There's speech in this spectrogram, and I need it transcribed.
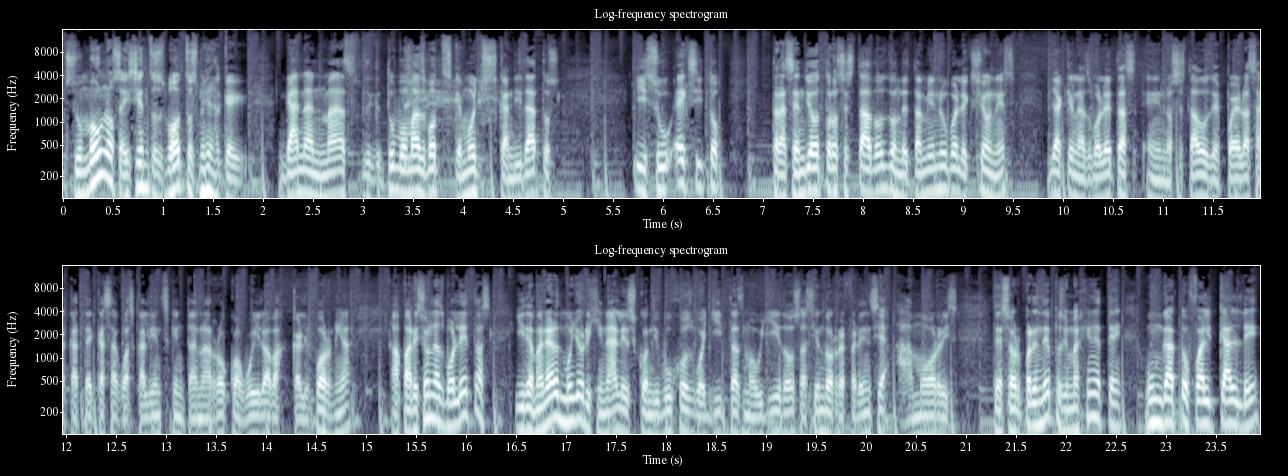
Sumó unos 600 votos, mira que ganan más, tuvo más votos que muchos candidatos. Y su éxito trascendió a otros estados donde también hubo elecciones, ya que en las boletas en los estados de Puebla, Zacatecas, Aguascalientes, Quintana Roo, Coahuila, Baja California, aparecieron las boletas y de maneras muy originales, con dibujos, huellitas, maullidos, haciendo referencia a Morris. ¿Te sorprende? Pues imagínate, un gato fue alcalde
